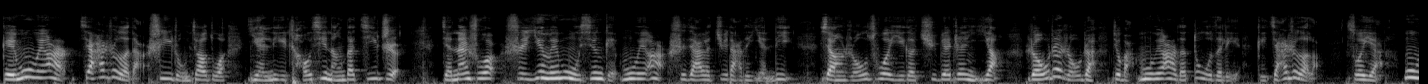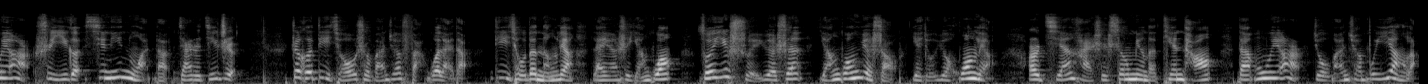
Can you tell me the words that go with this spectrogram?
给木卫二加热的是一种叫做引力潮汐能的机制。简单说，是因为木星给木卫二施加了巨大的引力，像揉搓一个区别针一样，揉着揉着就把木卫二的肚子里给加热了。所以啊，木卫二是一个心里暖的加热机制。这和地球是完全反过来的。地球的能量来源是阳光，所以水越深，阳光越少，也就越荒凉。而浅海是生命的天堂，但木卫二就完全不一样了。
